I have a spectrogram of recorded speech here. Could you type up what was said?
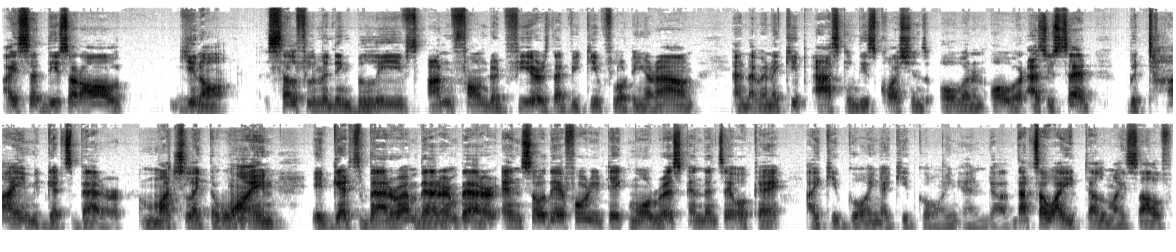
I said these are all, you know, self-limiting beliefs, unfounded fears that we keep floating around. And when I keep asking these questions over and over, as you said, with time it gets better much like the wine it gets better and better and better and so therefore you take more risk and then say okay i keep going i keep going and uh, that's how i tell myself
